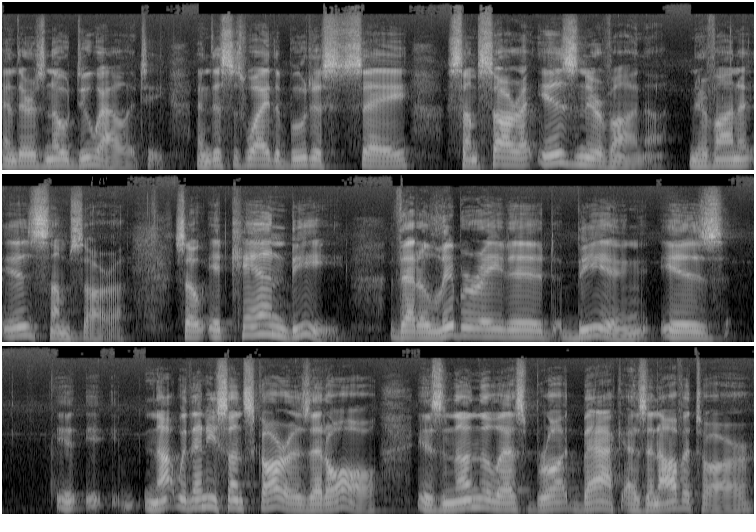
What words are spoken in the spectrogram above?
and there's no duality. And this is why the Buddhists say samsara is nirvana, nirvana is samsara. So it can be that a liberated being is it, it, not with any sanskaras at all, is nonetheless brought back as an avatar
